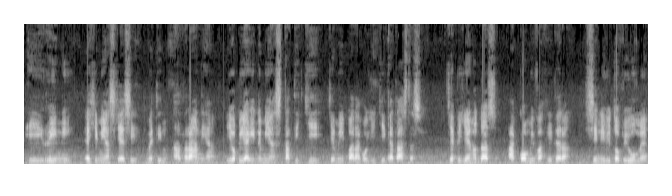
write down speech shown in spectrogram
η ειρήνη έχει μια σχέση με την αδράνεια η οποία είναι μια στατική και μη παραγωγική κατάσταση. Και πηγαίνοντας ακόμη βαθύτερα συνειδητοποιούμε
